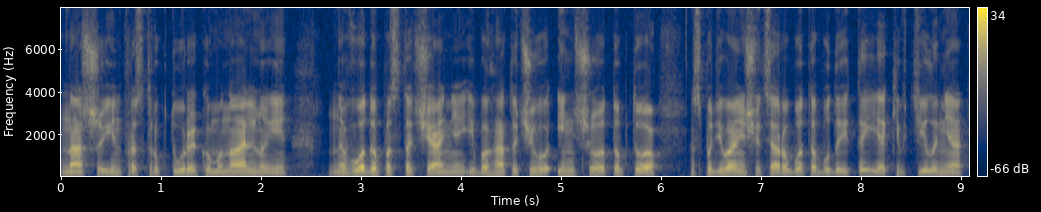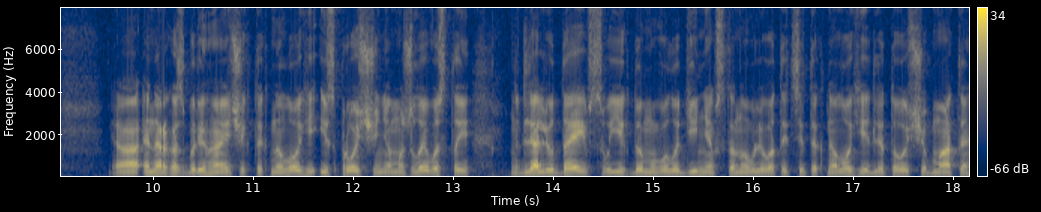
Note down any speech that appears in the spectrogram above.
нашої інфраструктури комунальної, водопостачання і багато чого іншого. Тобто, сподіваюся, що ця робота буде йти, як і втілення енергозберігаючих технологій і спрощення можливостей для людей в своїх домоволодіннях встановлювати ці технології для того, щоб мати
